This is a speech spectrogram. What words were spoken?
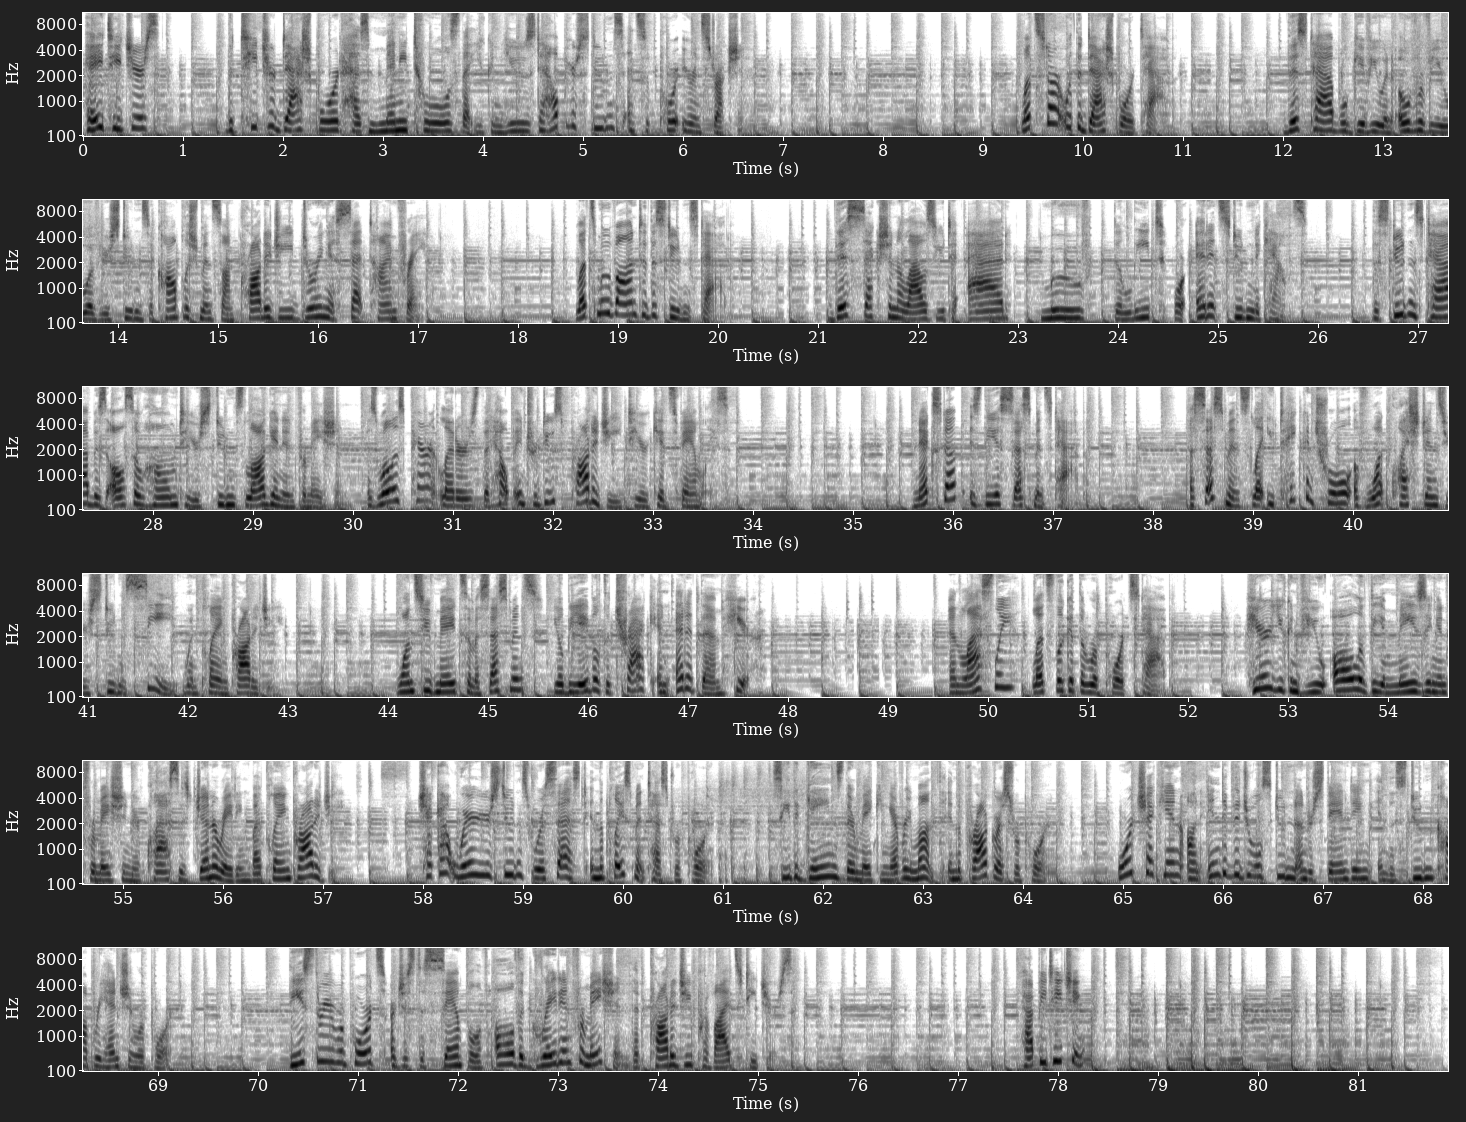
Hey teachers! The Teacher Dashboard has many tools that you can use to help your students and support your instruction. Let's start with the Dashboard tab. This tab will give you an overview of your students' accomplishments on Prodigy during a set time frame. Let's move on to the Students tab. This section allows you to add, move, delete, or edit student accounts. The Students tab is also home to your students' login information, as well as parent letters that help introduce Prodigy to your kids' families. Next up is the Assessments tab. Assessments let you take control of what questions your students see when playing Prodigy. Once you've made some assessments, you'll be able to track and edit them here. And lastly, let's look at the Reports tab. Here you can view all of the amazing information your class is generating by playing Prodigy. Check out where your students were assessed in the placement test report. See the gains they're making every month in the progress report. Or check in on individual student understanding in the student comprehension report. These three reports are just a sample of all the great information that Prodigy provides teachers. Happy teaching!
